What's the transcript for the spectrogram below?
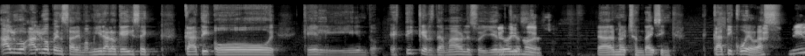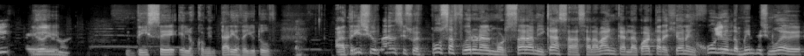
Algo, algo pensaremos. Mira lo que dice Katy. ¡Oh! ¡Qué lindo! Stickers de amables Le oyentes. doy uno de esos. Le dar merchandising. Katy Cuevas 1000, le doy Eh, uno. dice en los comentarios de YouTube. Patricio Mans y su esposa fueron a almorzar a mi casa, a Salamanca, en la cuarta región, en junio del 2019.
